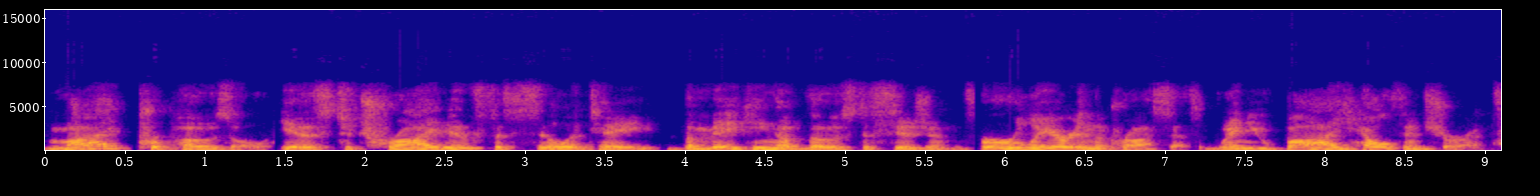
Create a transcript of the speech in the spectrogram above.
my proposal is to try to facilitate the making of those decisions earlier in the process. When you buy health insurance,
